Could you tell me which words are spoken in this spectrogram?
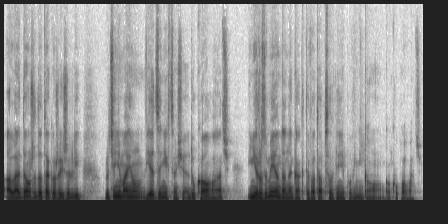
Ale dążę do tego, że jeżeli ludzie nie mają wiedzy, nie chcą się edukować i nie rozumieją danego aktywa, to absolutnie nie powinni go, go kupować.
